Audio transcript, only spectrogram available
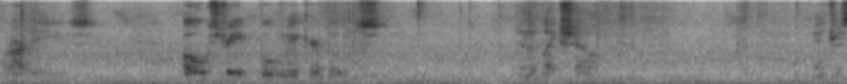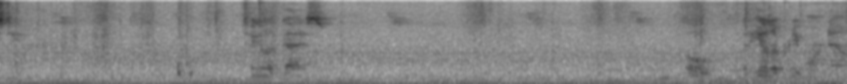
What are these? Oak Street Bootmaker boots. They look like shell. Interesting. Take a look, guys. Oh, the heels are pretty worn down.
